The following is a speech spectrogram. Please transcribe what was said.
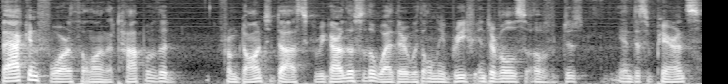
back and forth along the top of the from dawn to dusk, regardless of the weather, with only brief intervals of dis- and disappearance,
